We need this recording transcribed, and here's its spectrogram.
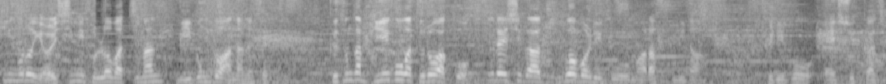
핑으로 열심히 불러봤지만 미동도 안 하는 세트. 그 순간 비에고가 들어왔고 쓰레쉬가 죽어버리고 말았습니다 그리고 애쉬까지.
